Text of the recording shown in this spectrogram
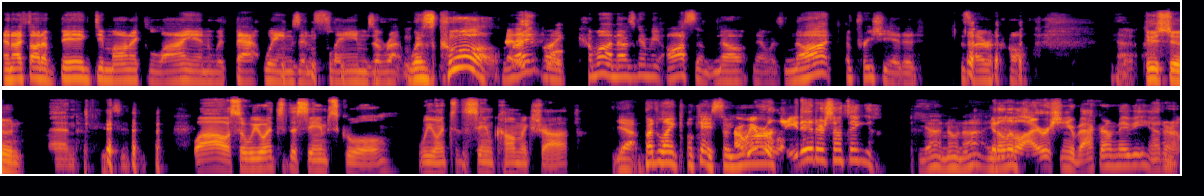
and I thought a big demonic lion with bat wings and flames around was cool, That is right? cool. Like, come on, that was gonna be awesome. No, that was not appreciated, as I recall. Yeah. Too soon. Man. Wow. So we went to the same school. We went to the same comic shop. Yeah, but like, okay, so you Are we are, related or something? yeah, no, not Get a little Irish in your background, maybe? I don't know.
